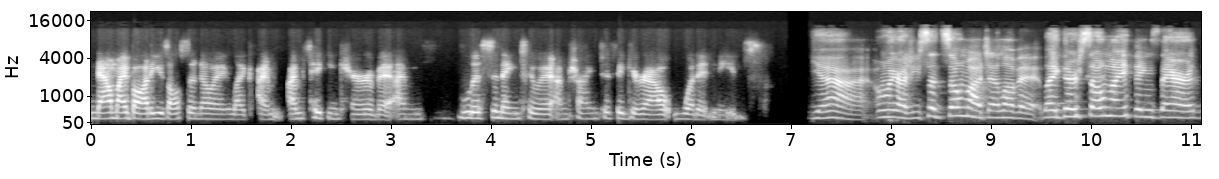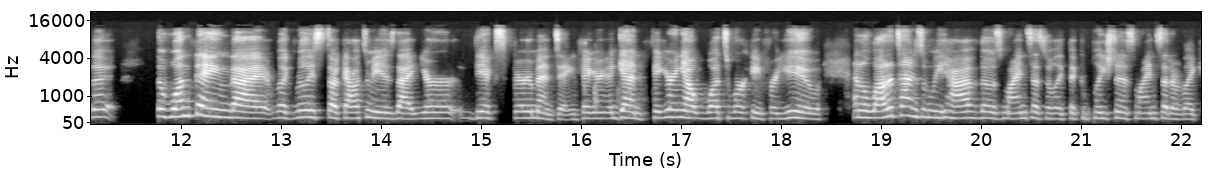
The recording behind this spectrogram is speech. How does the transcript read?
now my body is also knowing like I'm I'm taking care of it. I'm listening to it. I'm trying to figure out what it needs. Yeah. Oh my gosh, you said so much. I love it. Like there's so many things there. The the one thing that like really stuck out to me is that you're the experimenting, figuring again, figuring out what's working for you. And a lot of times when we have those mindsets of like the completionist mindset of like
